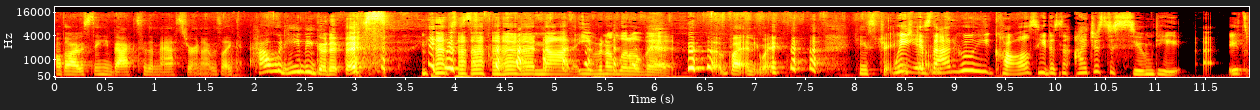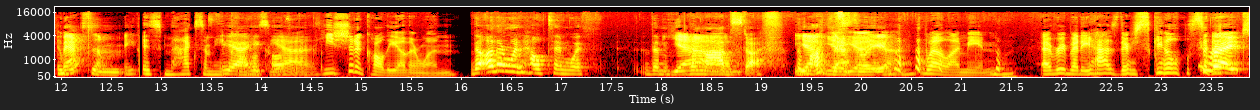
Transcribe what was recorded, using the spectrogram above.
although I was thinking back to the master and I was like, how would he be good at this? Not even a little bit. but anyway, he's changed. Wait, is that who he calls? He doesn't. I just assumed he. It's Maxim. It's Maxim. He Yeah, he calls. calls yeah, Maxim. he should have called the other one. the other one helped him with the, the mob stuff? The Yeah, mob yeah. yeah. well, I mean, everybody has their skills. right.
